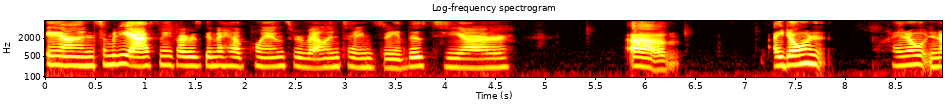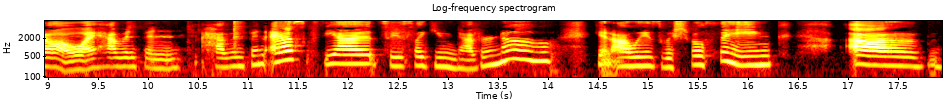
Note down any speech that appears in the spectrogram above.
And somebody asked me if I was going to have plans for Valentine's Day this year. Um, I don't, I don't know. I haven't been, haven't been asked yet. So it's like you never know. You can always wishful think. Um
